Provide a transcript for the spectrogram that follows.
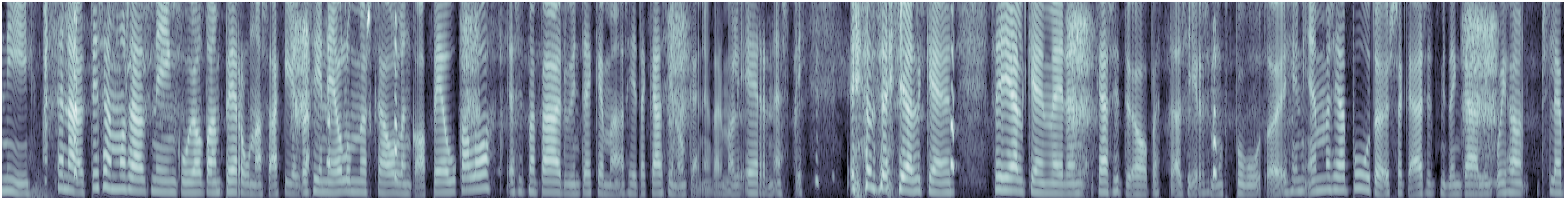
niin, se näytti semmoiselta niin kuin joltain perunasäkiltä. Siinä ei ollut myöskään ollenkaan peukaloa. Ja sitten mä päädyin tekemään siitä käsinuken, joka oli Ernesti. Ja sen jälkeen, sen jälkeen meidän käsityöopettaja siirsi mut puutöihin. En mä siellä puutöissäkään sit mitenkään niin kuin ihan sille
